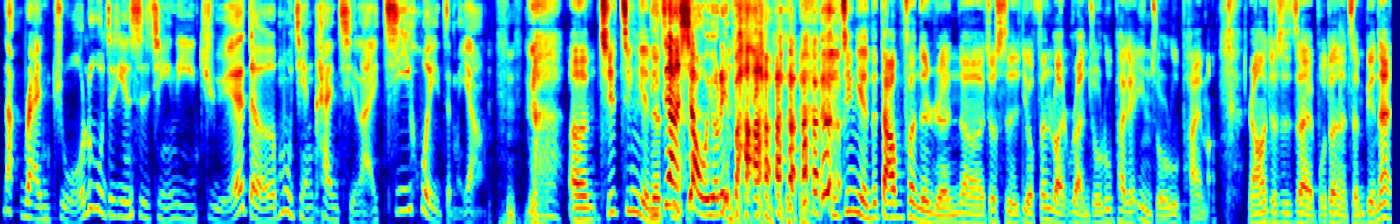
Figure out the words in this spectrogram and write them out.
那软着陆这件事情，你觉得目前看起来机会怎么样？嗯，其实今年的你这样笑我有点怕。其实今年的大部分的人呢，就是有分软软着陆派跟硬着陆派嘛，然后就是在不断的争辩。那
